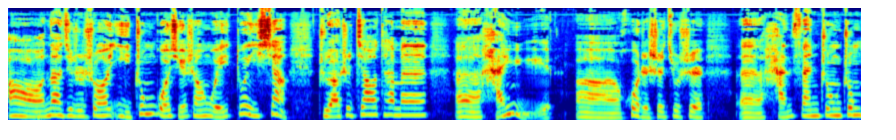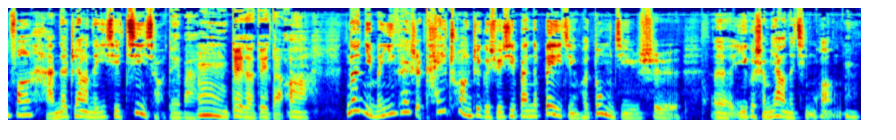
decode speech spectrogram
哦，那就是说以中国学生为对象，主要是教他们呃韩语。呃，或者是就是呃，韩三中、中方韩的这样的一些技巧，对吧？嗯，对的，对的啊。那你们一开始开创这个学习班的背景和动机是呃一个什么样的情况？嗯，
